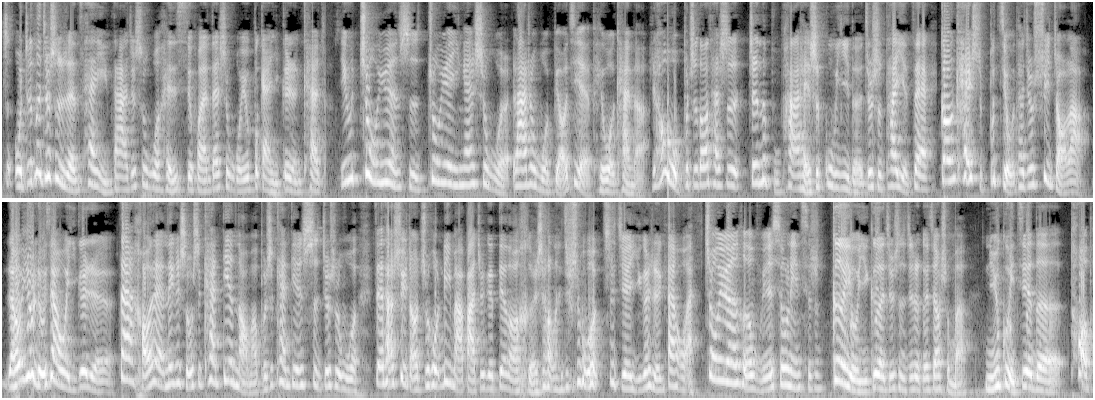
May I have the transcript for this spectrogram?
这我真的就是人菜瘾大，就是我很喜欢，但是我又不敢一个人看，因为《咒怨》是《咒怨》，应该是我拉着我表姐陪我看的，然后我不知道她是真的不怕还是故意的，就是她也在刚开始不久她就睡着了，然后又留下我一个人，但好歹那个时候是看电脑嘛，不是看电视，就是我在她睡着之后立马把这个电脑合上了，就是我拒绝一个人看完《咒怨》和《午夜凶铃》，其实各有一个就是这个叫什么女鬼界的 top。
